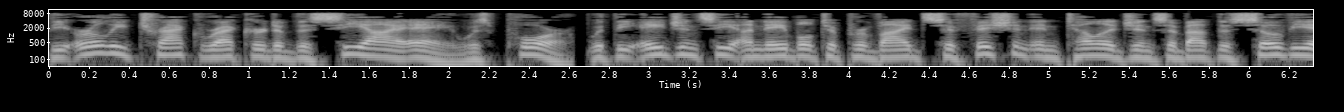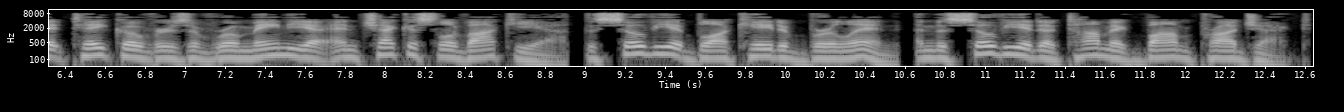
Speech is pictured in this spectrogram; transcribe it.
The early track record of the CIA was poor, with the agency unable to provide sufficient intelligence about the Soviet takeovers of Romania and Czechoslovakia, the Soviet blockade of Berlin, and the Soviet atomic bomb project.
